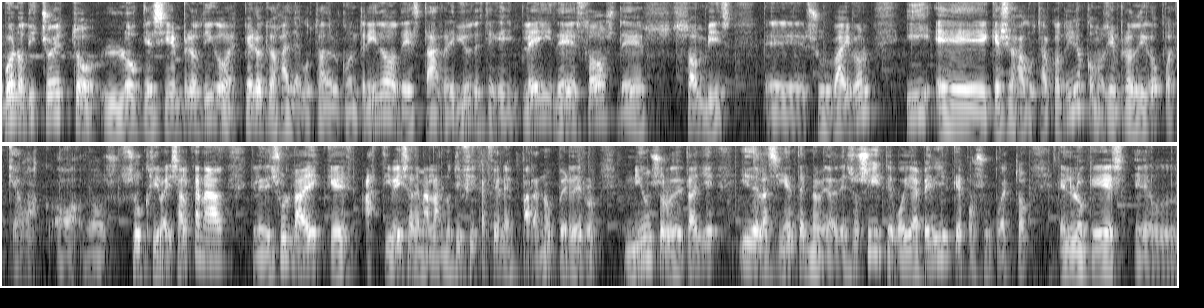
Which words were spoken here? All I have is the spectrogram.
bueno, dicho esto, lo que siempre os digo, espero que os haya gustado el contenido de esta review, de este gameplay, de esos, de zombies eh, survival y eh, que si os ha gustado el contenido, como siempre os digo, pues que os, suscribáis al canal, que le deis un like, que activéis además las notificaciones para no perderos ni un solo detalle y de las siguientes novedades. Eso sí, te voy a pedir que por supuesto en lo que es el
